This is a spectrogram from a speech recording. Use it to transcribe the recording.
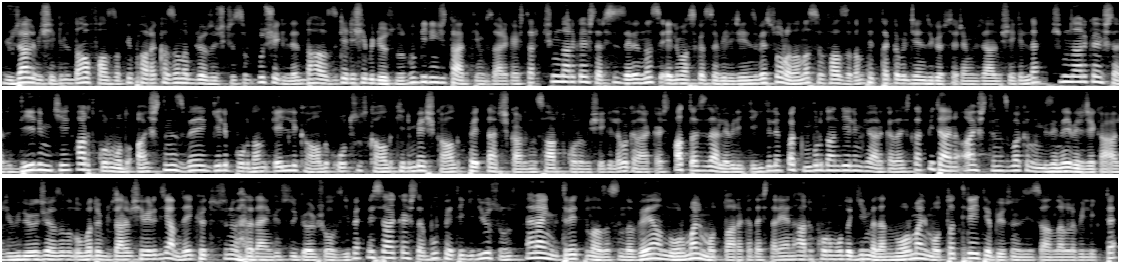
güzel bir şekilde daha fazla bir para kazanabiliyoruz açıkçası. Bu şekilde daha hızlı gelişebiliyorsunuz. Bu birinci taktiğimiz arkadaşlar. Şimdi arkadaşlar sizlere nasıl elmas kasabileceğinizi ve sonra da nasıl fazladan pet takabileceğinizi göstereceğim güzel bir şekilde. Şimdi arkadaşlar diyelim ki hardcore modu açtınız ve gelip buradan 50k'lık, 30k'lık, 25k'lık petler çıkardınız hardcore bir şekilde. Bakın arkadaşlar. Hatta sizlerle birlikte gidelim. Bakın buradan diyelim ki arkadaşlar bir tane açtınız bakalım bize ne verecek abi. Videonun içerisinde umarım güzel bir şey vereceğim de kötüsünü verden kötüsü görmüş olduğunuz gibi. Mesela arkadaşlar bu pete gidiyorsunuz. Herhangi bir trade plazasında veya normal modda arkadaşlar yani hardcore moda girmeden normal modda trade yapıyorsunuz insanlarla birlikte.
